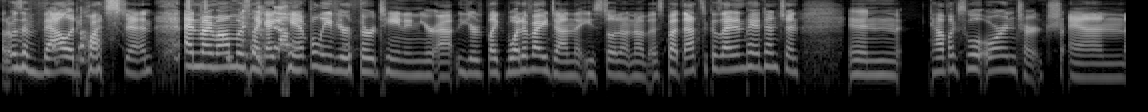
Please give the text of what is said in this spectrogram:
That was a valid question. And my mom was like, "I can't believe you're 13 and you're at, you're like, what have I done that you still don't know this?" But that's because I didn't pay attention in Catholic school or in church. And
